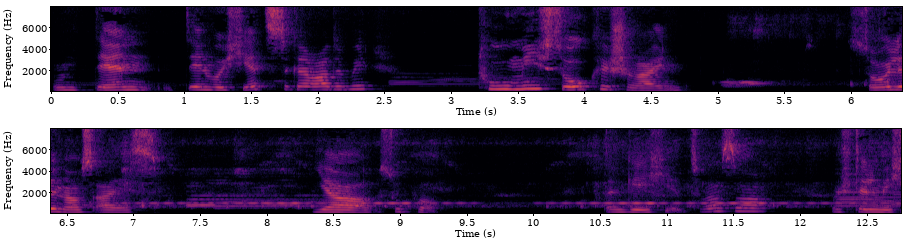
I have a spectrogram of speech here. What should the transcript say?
Und den, den, wo ich jetzt gerade bin, Tumi Soke Schrein. Säulen aus Eis. Ja, super. Dann gehe ich hier ins Wasser und stelle mich.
